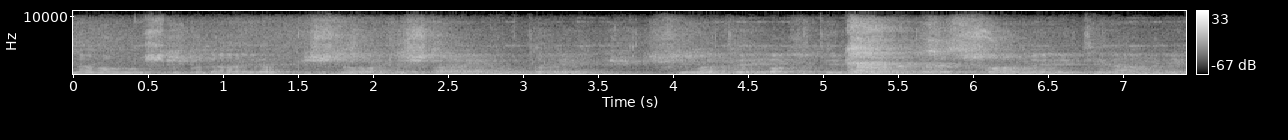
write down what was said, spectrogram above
Namam Vishnu Pudaya, Krishna Krishnaya Bhutale, Srimate Bhakti Vedanta Swami Niti Namani,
